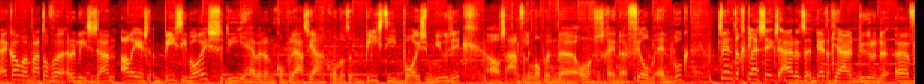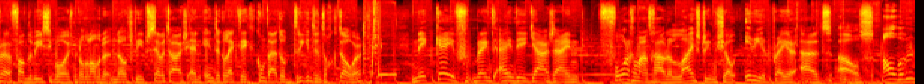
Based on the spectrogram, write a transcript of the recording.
Er komen een paar toffe releases aan. Allereerst Beastie Boys. Die hebben een compilatie aangekondigd. Beastie Boys Music. Als aanvulling op een uh, onlangs verschenen film en boek. 20 classics uit het 30 jaar durende oeuvre van de Beastie Boys. Met onder andere No Sleep, Sabotage en Intergalactic. Komt uit op 23 oktober. Nick Cave brengt eind dit jaar zijn vorige maand gehouden livestream show Idiot Prayer uit als album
